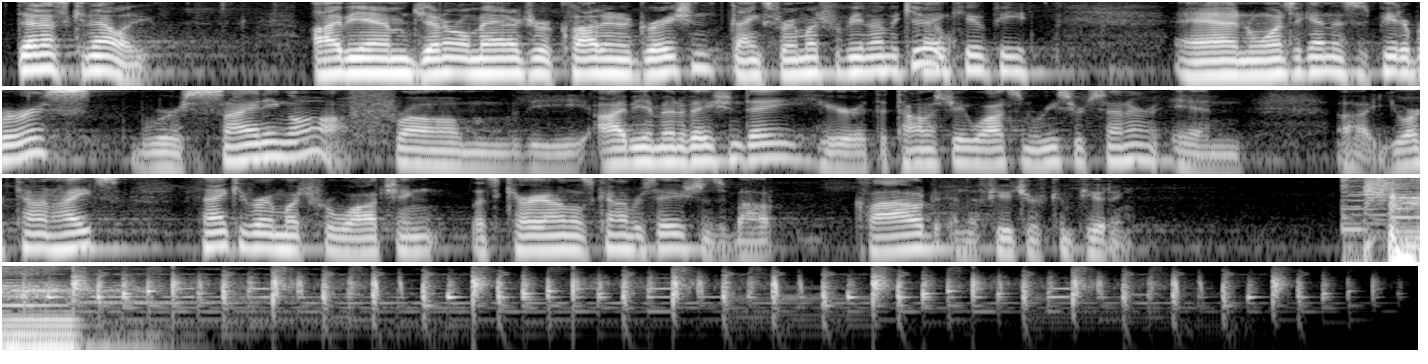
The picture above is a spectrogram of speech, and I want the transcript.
Denis Kennelly, IBM General Manager of Cloud Integration, thanks very much for being on the theCUBE. Thank you, Pete. And once again, this is Peter Burris. We're signing off from the IBM Innovation Day here at the Thomas J. Watson Research Center in Uh, Yorktown Heights, thank you very much for watching. Let's carry on those conversations about cloud and the future of computing.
